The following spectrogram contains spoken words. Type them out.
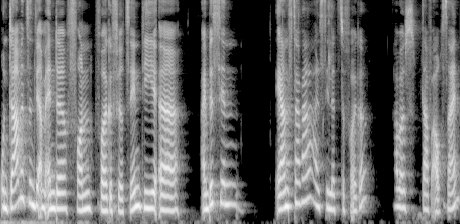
Und damit sind wir am Ende von Folge 14, die äh, ein bisschen ernster war als die letzte Folge. Aber es darf auch sein.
